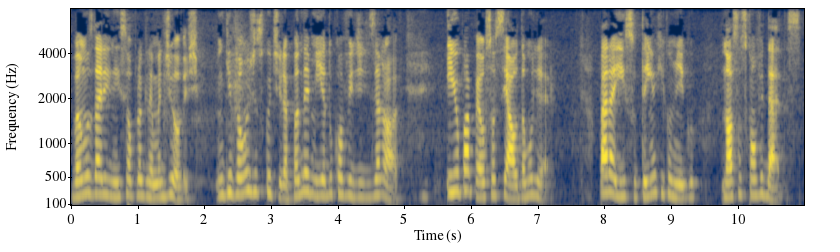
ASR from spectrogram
vamos dar início ao programa de hoje, em que vamos discutir a pandemia do Covid-19 e o papel social da mulher. Para isso, tenho aqui comigo nossas convidadas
